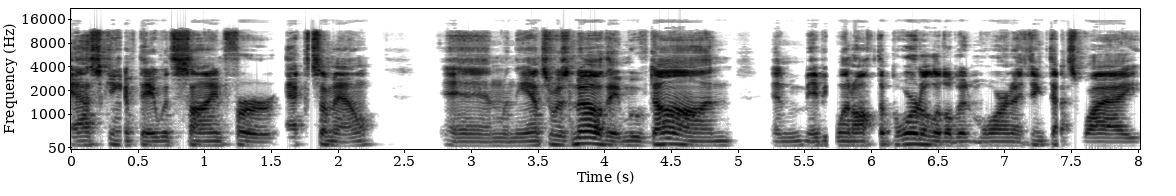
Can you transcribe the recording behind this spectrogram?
asking if they would sign for x amount. And when the answer was no they moved on and maybe went off the board a little bit more. And i think that's why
